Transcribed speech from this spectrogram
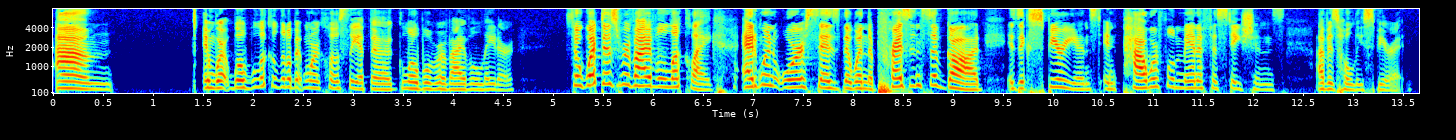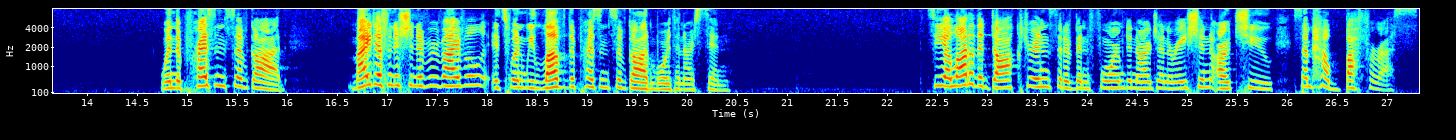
Um, and we'll look a little bit more closely at the global revival later. So, what does revival look like? Edwin Orr says that when the presence of God is experienced in powerful manifestations of His Holy Spirit. When the presence of God, my definition of revival, it's when we love the presence of God more than our sin. See, a lot of the doctrines that have been formed in our generation are to somehow buffer us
